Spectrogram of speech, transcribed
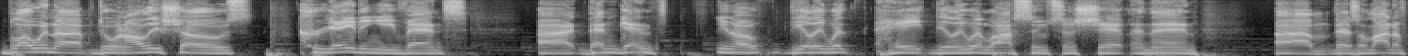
blowing up, doing all these shows, creating events, uh, then getting, you know, dealing with hate, dealing with lawsuits and shit. And then um, there's a lot of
